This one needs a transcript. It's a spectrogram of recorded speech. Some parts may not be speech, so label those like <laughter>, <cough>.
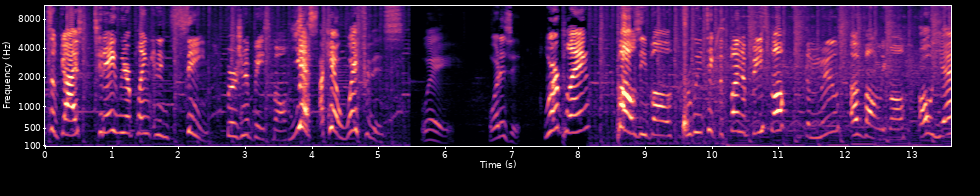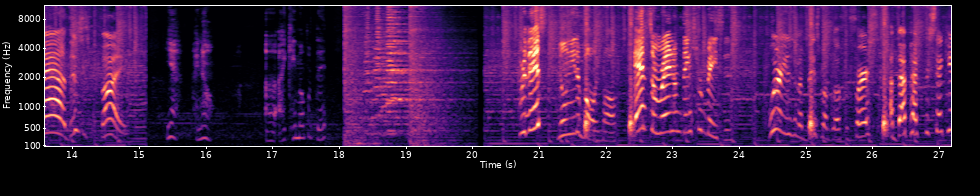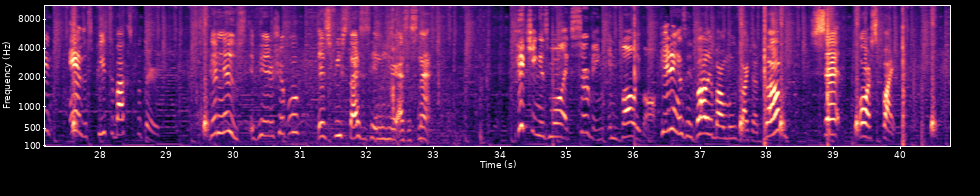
What's up guys? Today we are playing an insane version of baseball. Yes, I can't wait for this. Wait, what is it? We're playing Ballsy Ball, where we take the fun of baseball with the moves of volleyball. Oh yeah, this is fun. Yeah, I know. Uh, I came up with it. For this, you'll need a volleyball and some random things for bases. We're using a baseball glove for first, a backpack for second, and this pizza box for third. Good news, if you hit a triple, there's a few slices in here as a snack. Pitching is more like serving in volleyball. Hitting is a volleyball move like a bump, set, or a spike.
